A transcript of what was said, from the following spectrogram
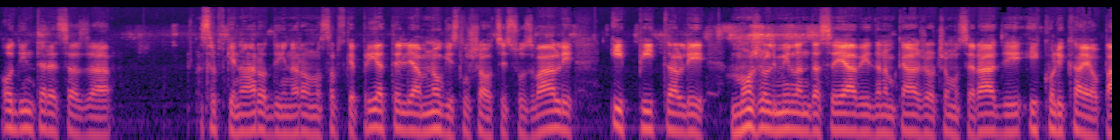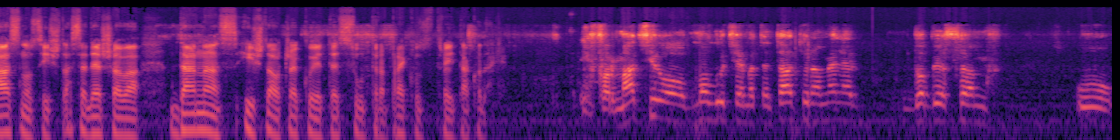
od interesa za srpski narod i naravno srpske prijatelje, Mnogi slušalci su zvali i pitali može li Milan da se javi da nam kaže o čemu se radi i kolika je opasnost i šta se dešava danas i šta očekujete sutra, preko sutra i tako dalje. Informaciju o mogućem atentatu na mene dobio sam u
